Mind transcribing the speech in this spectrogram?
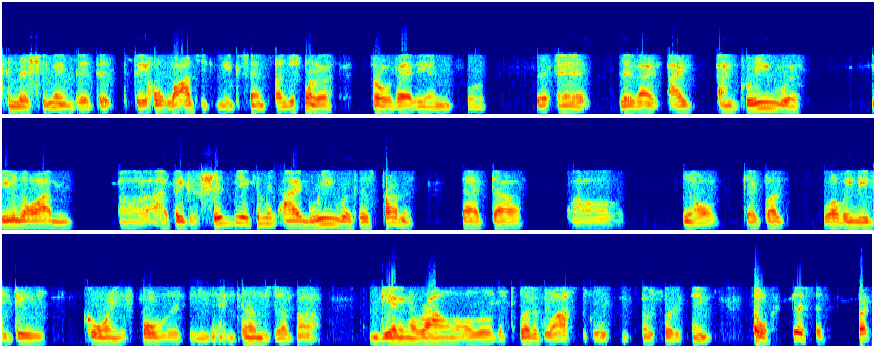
commission, and the, the, the whole logic makes sense. I just want to throw that in for uh, that I, I I agree with, even though I'm uh, I think there should be a commission. I agree with his premise that uh, uh, you know that what what we need to do going forward in, in terms of uh, getting around all of the political obstacles and those sort of things. So listen, but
